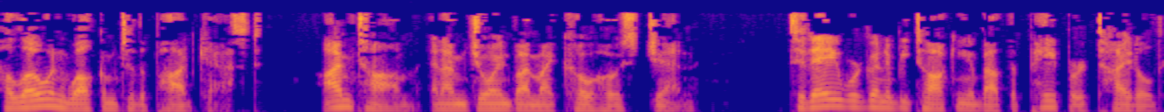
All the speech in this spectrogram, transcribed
Hello and welcome to the podcast. I'm Tom, and I'm joined by my co-host Jen. Today we're going to be talking about the paper titled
